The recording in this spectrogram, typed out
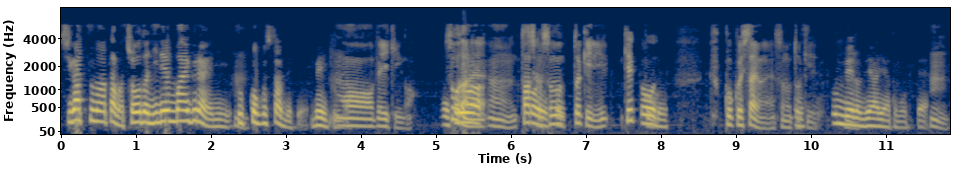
4月の頭、ちょうど2年前ぐらいに復刻したんですよ、ベイキンが。あー、ベイキンが。そうだね。うん。確かその時に結構。復刻したよね、その時。運命の出会いやと思って、うん。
